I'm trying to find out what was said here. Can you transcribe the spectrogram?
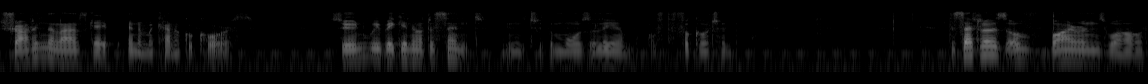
shrouding the landscape in a mechanical chorus. Soon we begin our descent into the mausoleum of the forgotten. The settlers of Byron's world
